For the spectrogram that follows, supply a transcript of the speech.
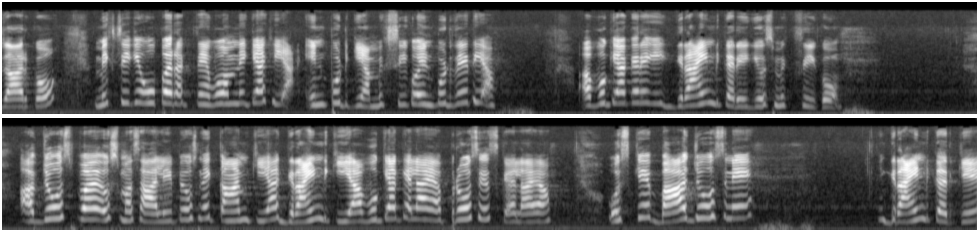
जार को मिक्सी के ऊपर रखते हैं। वो हमने क्या किया? इनपुट किया। मिक्सी को इनपुट दे दिया। अब वो क्या करेगी? ग्राइंड करेगी उस मिक्सी को। अब जो उस पर, उस मसाले पे उसने काम किया ग्राइंड किया, वो क्या कहलाया? प्रोसेस कहलाया। उसके बाद जो उसने ग्राइंड करके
